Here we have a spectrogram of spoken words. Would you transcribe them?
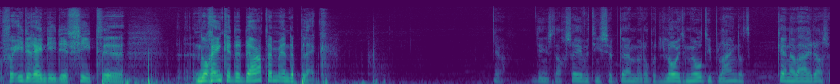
voor iedereen die dit ziet, uh, nog één keer de datum en de plek. Ja, dinsdag 17 september op het Lloyd Multiplein. Dat kennen wij als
